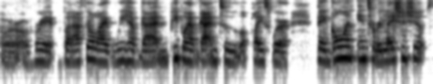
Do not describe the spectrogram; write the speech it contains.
or, or Britt, but I feel like we have gotten people have gotten to a place where they're going into relationships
